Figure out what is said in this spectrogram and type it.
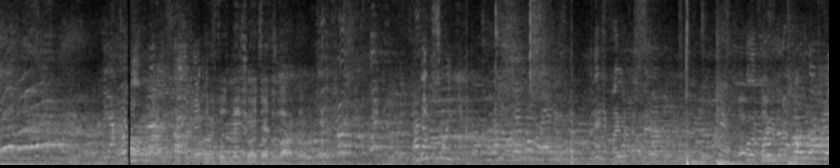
Just make sure it doesn't lock. Make sure you.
